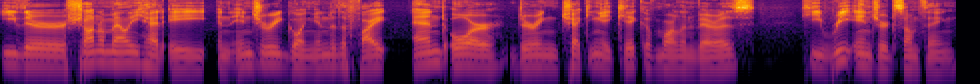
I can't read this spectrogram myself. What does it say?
either Sean O'Malley had a an injury going into the fight and or during checking a kick of Marlon Vera's, he re-injured something.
